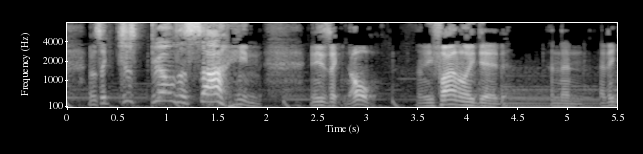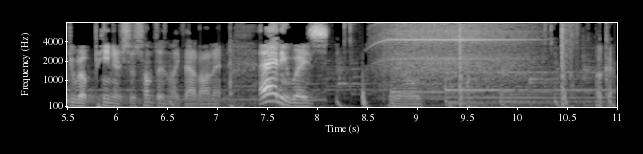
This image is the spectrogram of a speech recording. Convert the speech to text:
I was like, Just build a sign. And he's like, No. And he finally did. And then I think he wrote penis or something like that on it. Anyways, build. Okay.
